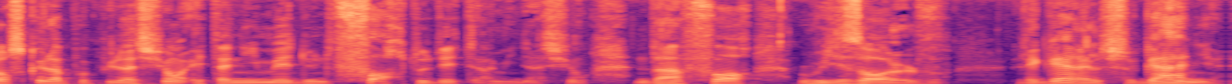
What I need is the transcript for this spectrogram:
Lorsque la population est animée d'une forte détermination, d'un fort resolve, les guerres, elles se gagnent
